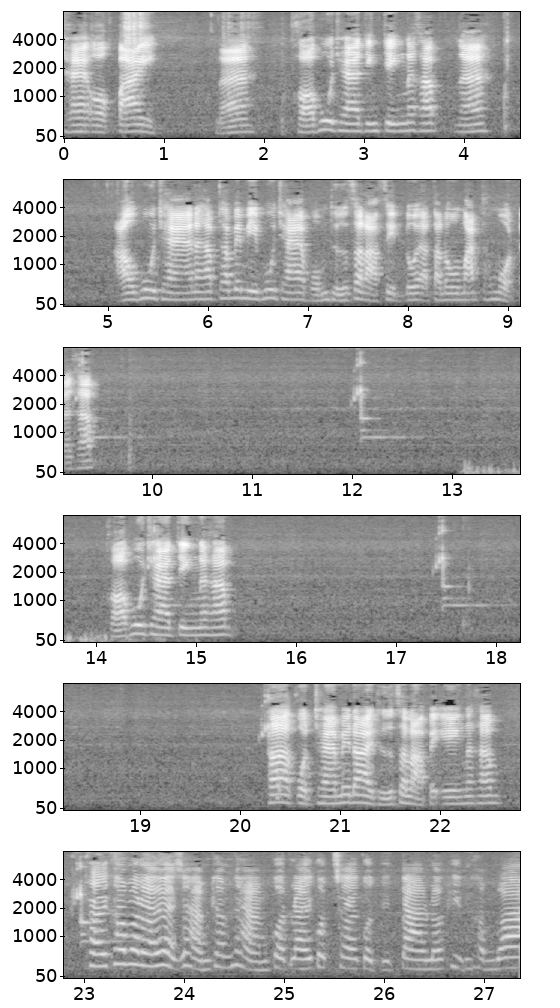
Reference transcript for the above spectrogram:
แชร์ออกไปนะ ขอผู้แชร์จริง ๆนะครับนะ เอาผู้แชร์นะครับ ถ้าไม่มีผู้แชร์ผมถือสละสิทธิ์โดยอัตโนมัติทั้งหมดนะครับ ขอผู้แชร์จริงนะครับ ถ้ากดแชร์ไม่ได้ถือสละไปเองนะครับ ใครเข้ามาแล้วอยากจะถามคำถามกดไลค์กดแชร์กดติดตามแล้วพิมพ์คำว่า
